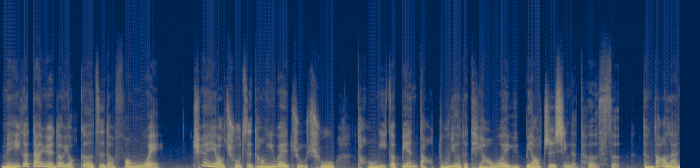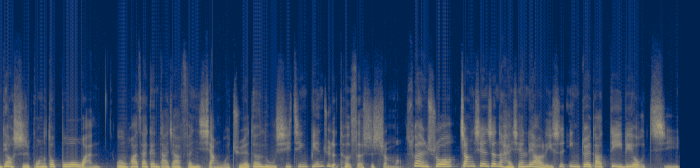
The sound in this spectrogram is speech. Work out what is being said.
每一个单元都有各自的风味。却有出自同一位主厨、同一个编导独有的调味与标志性的特色。等到蓝调时光都播完，文花再跟大家分享，我觉得卢西京编剧的特色是什么？虽然说张先生的海鲜料理是应对到第六集，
